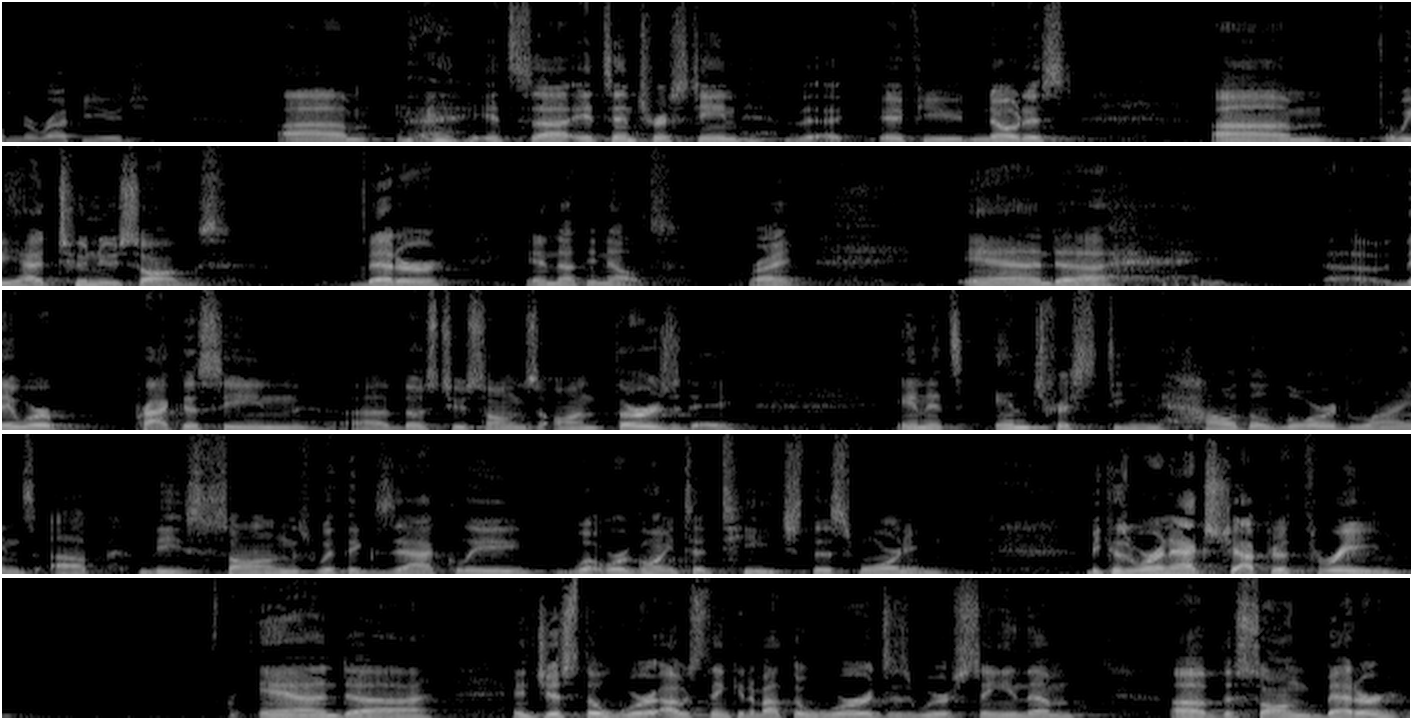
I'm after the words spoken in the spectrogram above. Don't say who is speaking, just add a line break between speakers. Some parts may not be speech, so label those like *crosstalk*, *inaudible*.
welcome to Refuge. Um, *clears throat* it's uh, it's interesting. If you noticed, um, we had two new songs, "Better" and "Nothing Else," right? And uh, uh, they were practicing uh, those two songs on Thursday, and it's interesting how the Lord lines up these songs with exactly what we're going to teach this morning, because we're in Acts chapter three and uh, and just the word. I was thinking about the words as we were singing them of the song "Better,"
